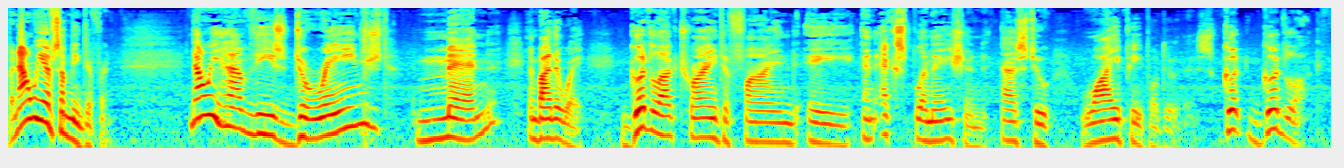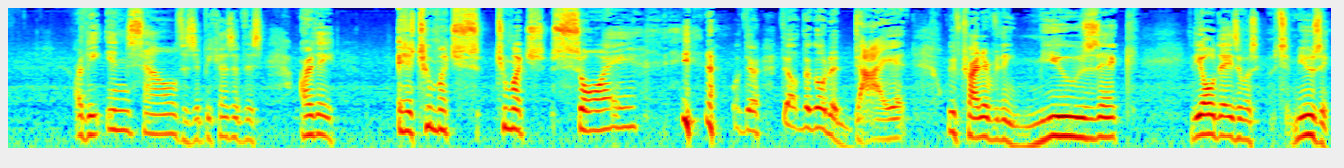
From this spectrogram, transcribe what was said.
but now we have something different. Now we have these deranged men, and by the way, good luck trying to find a an explanation as to why people do this. Good good luck. Are the incels? Is it because of this? Are they? Is it too much too much soy? you know, they're, they'll they'll go to diet. We've tried everything. Music. the old days, it was music,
